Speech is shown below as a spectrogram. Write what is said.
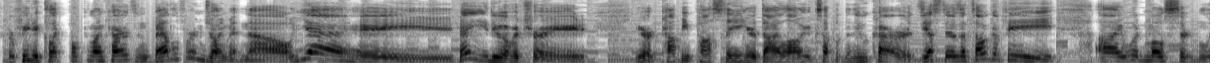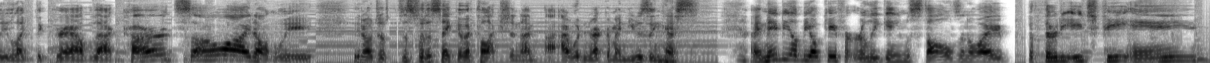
We're free to collect Pokemon cards and battle for enjoyment now. Yay! Hey, you do have a trade. You're copy pasting your dialogue except with the new cards. Yes, there's a Togepi! I would most certainly like to grab that card, so why don't we? You know, just, just for the sake of the collection, I, I wouldn't recommend using this. I maybe it'll be okay for early game stalls in a way, but 30 HP, eh?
